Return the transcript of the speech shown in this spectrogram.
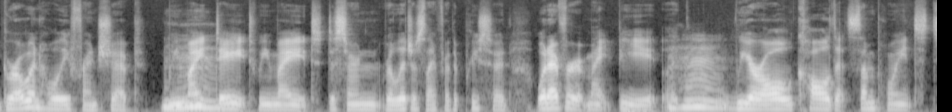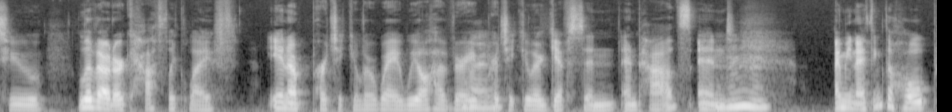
grow in holy friendship. We might mm-hmm. date, we might discern religious life or the priesthood, whatever it might be. Like mm-hmm. we are all called at some point to live out our Catholic life in a particular way. We all have very Right. particular gifts and and paths and Mhm. I mean, I think the hope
